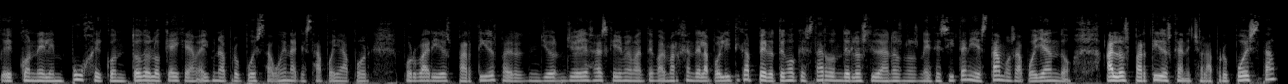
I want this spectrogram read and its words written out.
eh, con el empuje y con todo lo que hay, que hay una propuesta buena que está apoyada por, por varios partidos. Yo, yo ya sabes que yo me mantengo al margen de la política, pero tengo que estar donde los ciudadanos nos necesitan y estamos apoyando a los partidos que han hecho la propuesta.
